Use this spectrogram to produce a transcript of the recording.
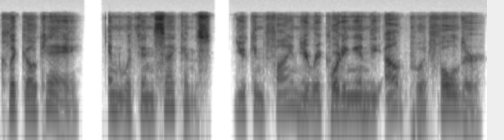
Click OK, and within seconds, you can find your recording in the output folder.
